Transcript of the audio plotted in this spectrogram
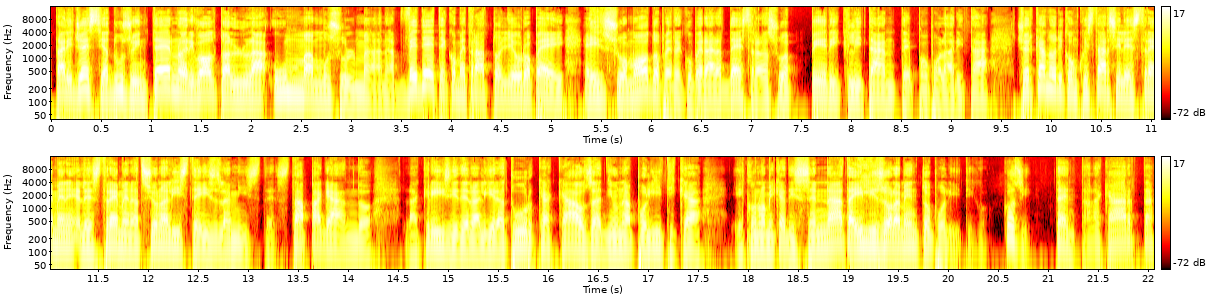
tali gesti ad uso interno e rivolto alla umma musulmana. Vedete come tratto gli europei? È il suo modo per recuperare a destra la sua periclitante popolarità, cercando di conquistarsi le estreme, le estreme nazionaliste islamiste. Sta pagando la crisi della lira turca a causa di una politica economica dissennata e l'isolamento politico. Così tenta la carta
